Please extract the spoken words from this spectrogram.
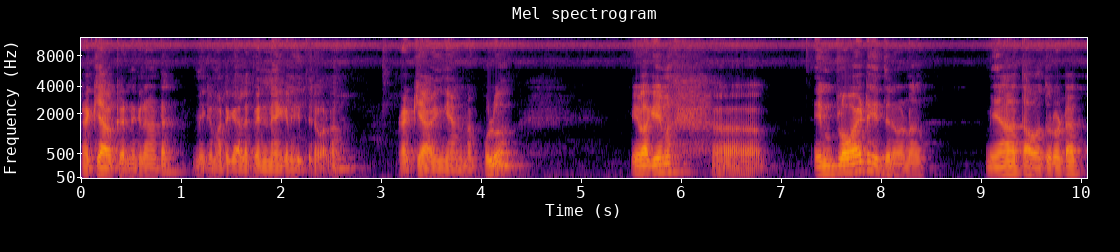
රැකියාව කරන කෙනාට මේක මට ගැලපෙන්නේ නැහැ කියලා හිතනවා නම් රැකියාවෙන් යන්න පුළුවන් ඒ වගේම එම්ප්ලොයිට හිතනවා නම් මෙයා තවදුරටත්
